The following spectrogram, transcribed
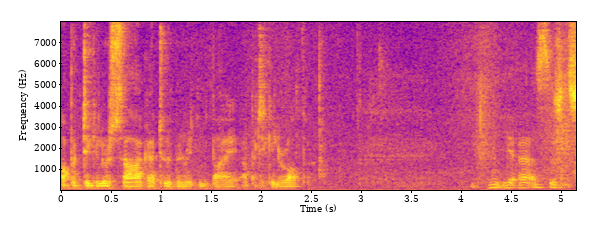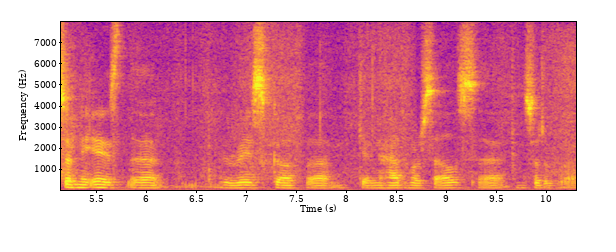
a particular saga to have been written by a particular author? Yes, there certainly is the, the risk of um, getting ahead of ourselves, uh, sort of uh,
